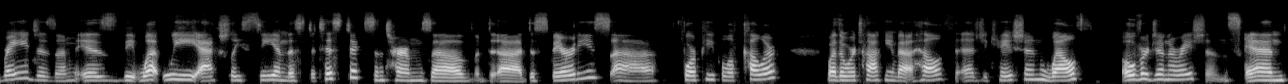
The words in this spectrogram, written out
rageism is the what we actually see in the statistics in terms of uh, disparities uh, for people of color whether we're talking about health education wealth over generations and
